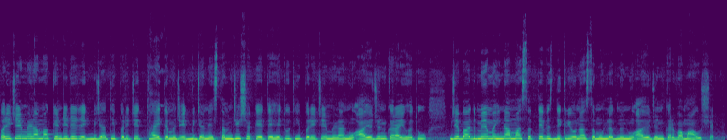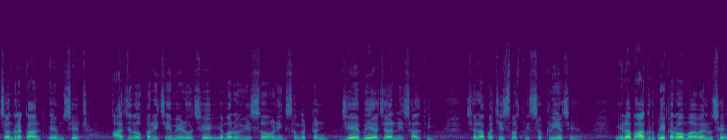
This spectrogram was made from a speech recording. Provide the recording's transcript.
પરિચય મેળામાં કેન્ડિડેટ એકબીજાથી પરિચિત થાય તેમજ એકબીજાને સમજી શકે તે હેતુથી પરિચય મેળાનું આયોજન કરાયું હતું, જે બાદ મે મહિનામાં સત્યાવીસ દીકરીઓના સમૂહ લગ્નનું આયોજન કરવામાં આવશે. ચંદ્રકાંત એમ શેઠ. આજનો પરિચય મેળો છે એ અમારો વિશ્વ વણિક સંગઠન, જે બે હજારની સાલથી છેલ્લા પચીસ વર્ષથી સક્રિય છે. એના ભાગરૂપે કરવામાં આવેલું છે.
